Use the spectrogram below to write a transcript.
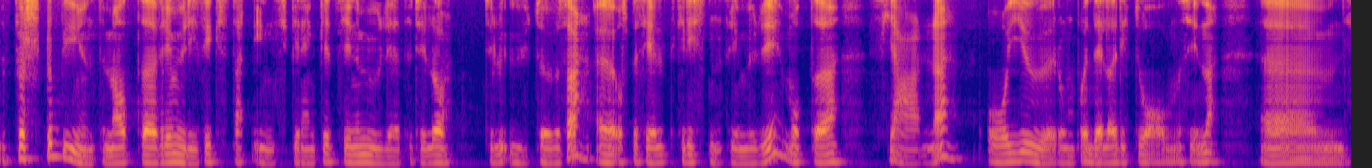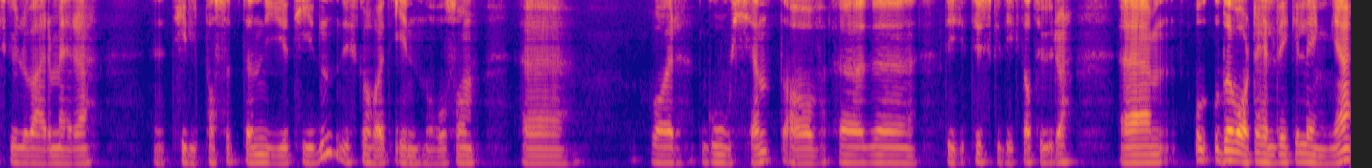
Det første begynte med at eh, frimureri fikk sterkt innskrenket sine muligheter til å til å utøve seg, og spesielt kristenfrimureri, måtte fjerne og gjøre om på en del av ritualene sine. De skulle være mer tilpasset den nye tiden. De skulle ha et innhold som var godkjent av det tyske diktaturet. Og det varte heller ikke lenge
